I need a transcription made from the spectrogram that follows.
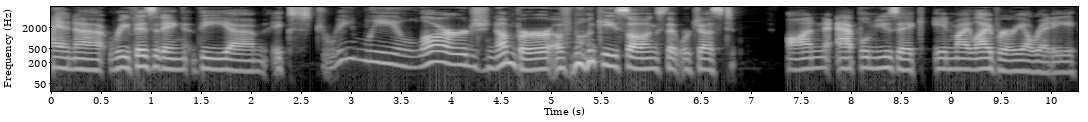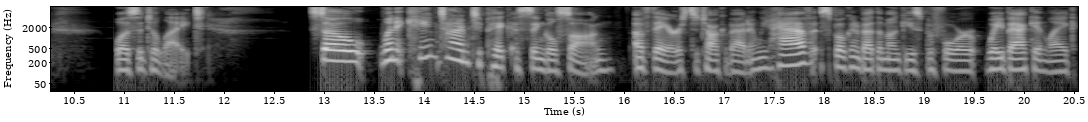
And uh, revisiting the um, extremely large number of Monkey songs that were just on Apple Music in my library already was a delight. So, when it came time to pick a single song of theirs to talk about, and we have spoken about the Monkees before, way back in like,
